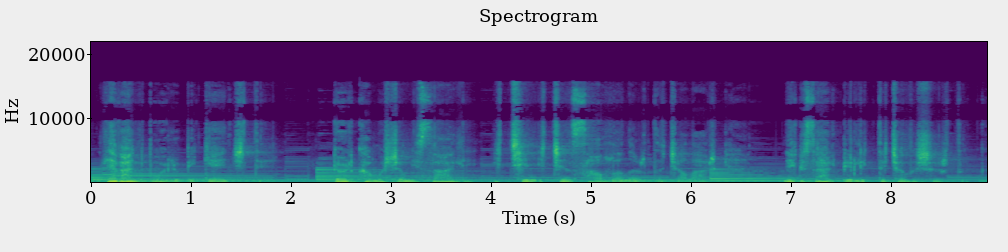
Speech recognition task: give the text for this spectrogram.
Levent boylu bir gençti. Göl kamışı misali için için sallanırdı çalarken. Ne güzel birlikte çalışırdık.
